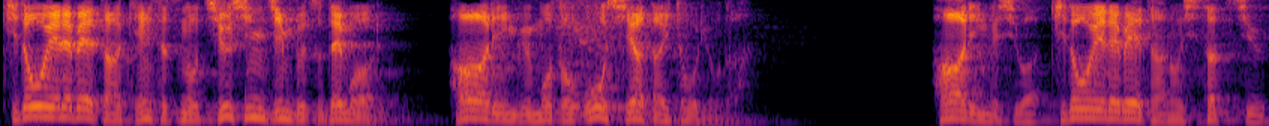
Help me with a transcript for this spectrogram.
軌道エレベーター建設の中心人物でもあるハーリング元オーシア大統領だ。ハーリング氏は軌道エレベーターの視察中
